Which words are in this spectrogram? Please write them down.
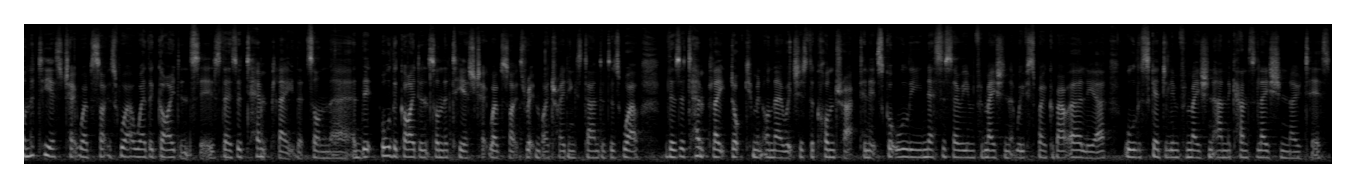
on the TS Check website as well, where the guidance is, there's a template that's on there, and the, all the guidance on the TS Check website is written by Trading Standard as well. But there's a template document on there, which is the contract, and it's got all the necessary information that we've spoke about earlier, all the schedule information and the cancellation notice.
